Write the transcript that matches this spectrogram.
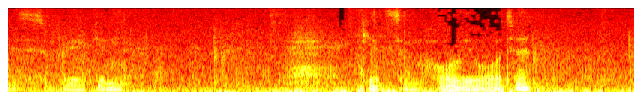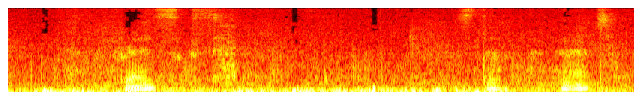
This is where you can get some holy water, fresks, stuff like that.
